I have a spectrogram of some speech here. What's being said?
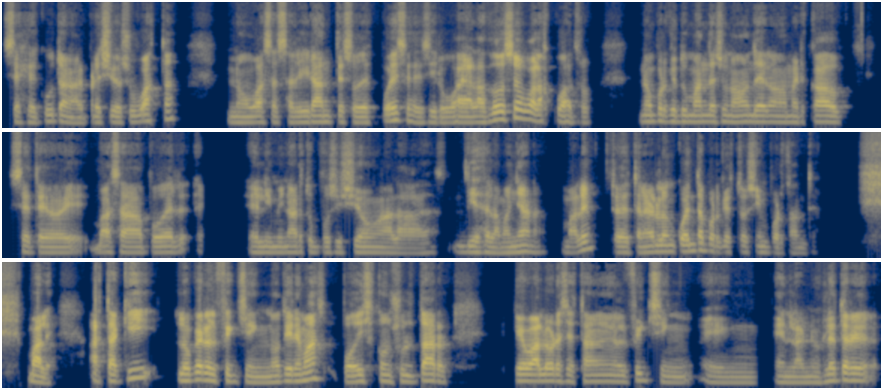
se ejecutan al precio de subasta, no vas a salir antes o después, es decir, o a las 12 o a las 4. No porque tú mandes una orden a mercado se te vas a poder eliminar tu posición a las 10 de la mañana, ¿vale? Entonces, tenerlo en cuenta porque esto es importante. Vale, hasta aquí lo que era el fixing, no tiene más. Podéis consultar qué valores están en el fixing en, la newsletter,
